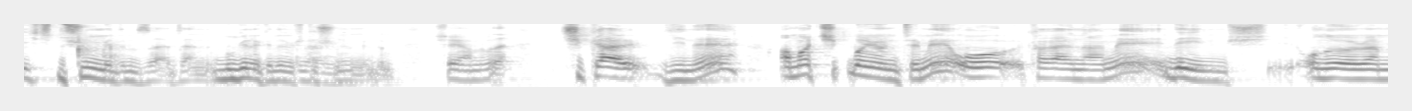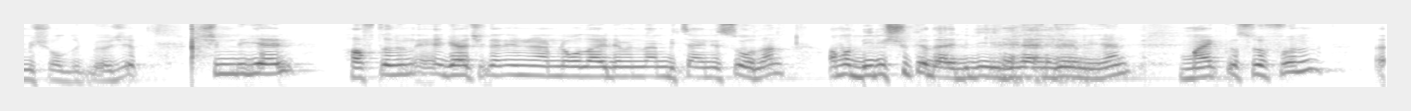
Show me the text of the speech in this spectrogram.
hiç düşünmedim zaten. Bugüne kadar hiç Ben de. düşünmedim. Şey anlamda çıkar yine ama çıkma yöntemi o kararname değilmiş. Onu öğrenmiş olduk böylece. Şimdi gel haftanın en- gerçekten en önemli olaylarından bir tanesi olan ama beni şu kadar bile ilgilendirmeyen Microsoft'un e,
